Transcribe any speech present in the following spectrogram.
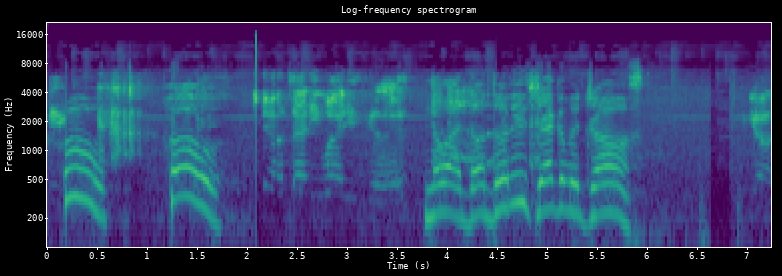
dick. Who? Who? You know, Tiny Whitey's good. No, I don't do these regular draws. You know,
